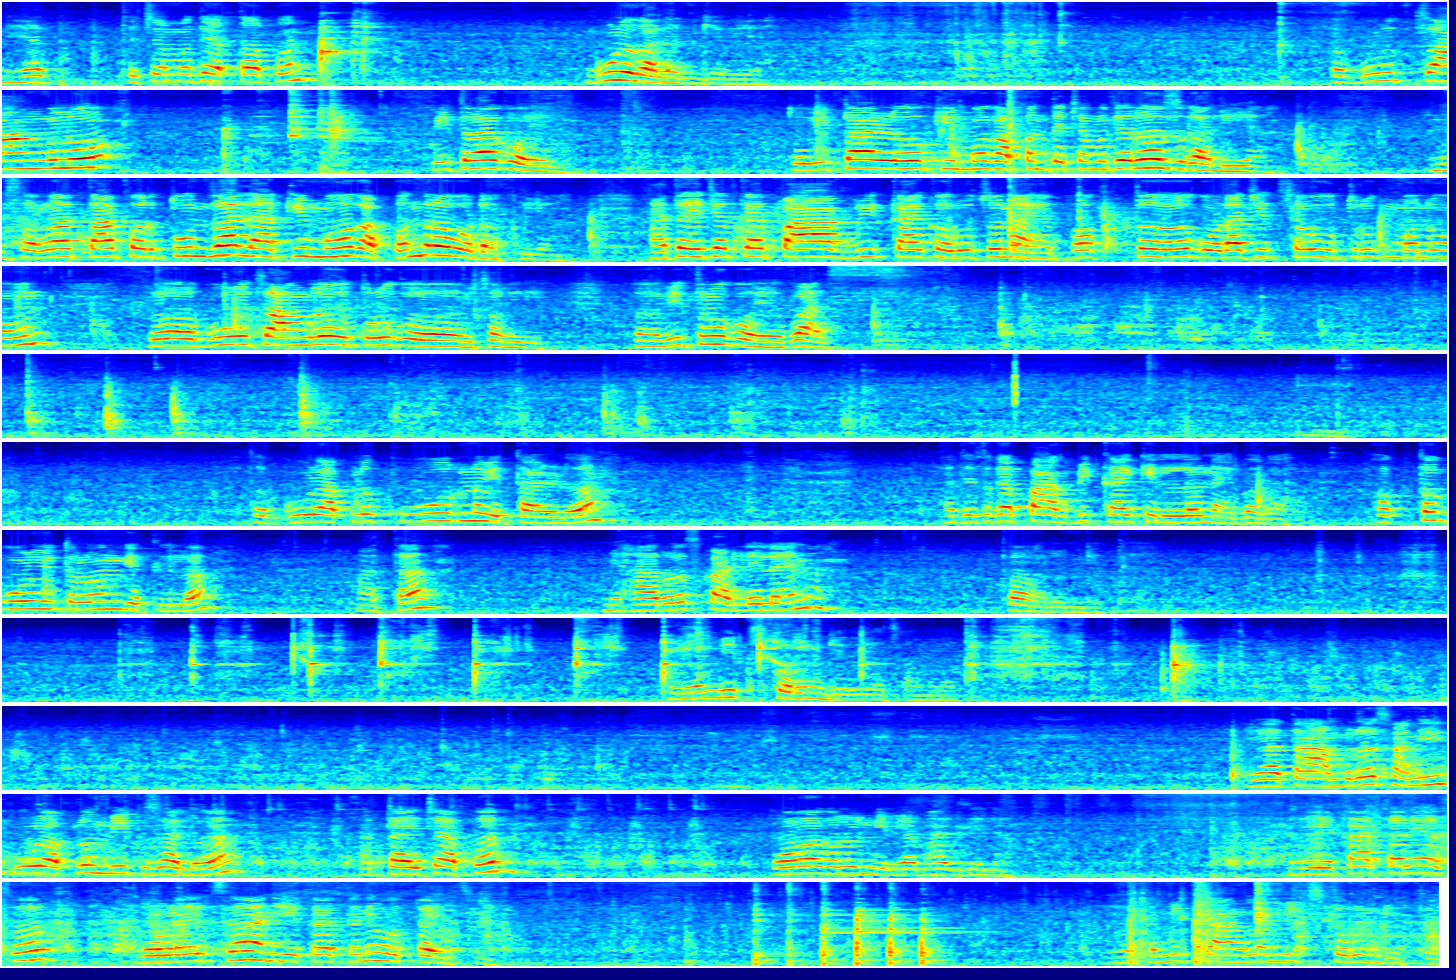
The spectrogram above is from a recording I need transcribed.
या त्याच्यामध्ये आता आपण गूळ घालून घेऊया. तर गूळ चांगलो वितळाक होईल. तो वितळलो की मग आपण त्याच्यामध्ये रस घालूया. आणि सगळा ताप परतून झाला की मग आपण रवो टाकूया. आता ह्याच्यात काय पाक बीक काय करूचं नाही. फक्त गोडाची चव उतरूक म्हणून गूळ चांगलं उतरूक सॉरी वितळूक होय बस. तर गूळ आपलं पूर्ण वितळलं. आता त्याचं काय पाक बीक काय केलेलं नाही बघा. फक्त गूळ वितळून घेतलेलं. आता मी हा रस काढलेला आहे ना तो घालून घेते. हे मिक्स करून घेऊया चांगलं. हे आता आमरस आणि गूळ आपलं मिक्स झालं. आता याच्या आपण रवा घालून घेऊया भाजलेला. आणि एका हाताने असं ढवळायचं आणि एका हाताने ओतायचं. हे आता मी चांगला मिक्स करून घेतो.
